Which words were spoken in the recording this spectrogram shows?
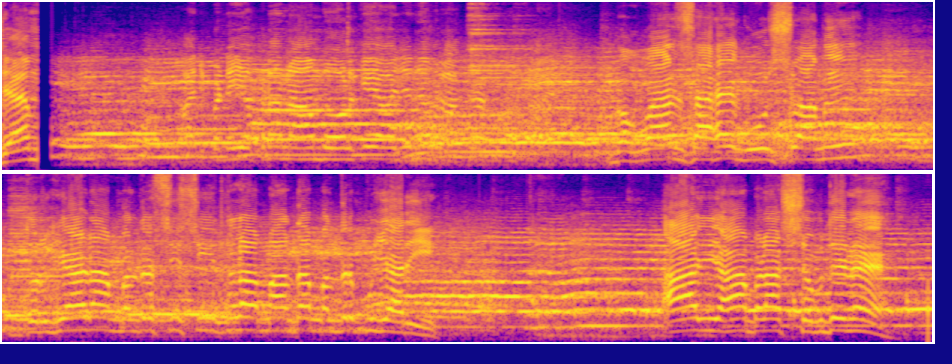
ਜੈ ਅੱਜ ਪੰਡਿਤ ਆਪਣਾ ਨਾਮ ਬੋਲ ਕੇ ਅੱਜ ਨਵਰਾਤਰਾ भगवान साहेब गोस्वामी दुर्गियाना मंदिर श्री शीतला माता मंदिर पुजारी आज यहाँ बड़ा शुभ दिन है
